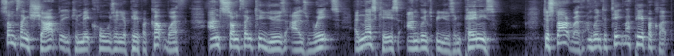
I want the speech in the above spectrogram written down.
something sharp that you can make holes in your paper cup with, and something to use as weights. In this case, I'm going to be using pennies. To start with, I'm going to take my paper clip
